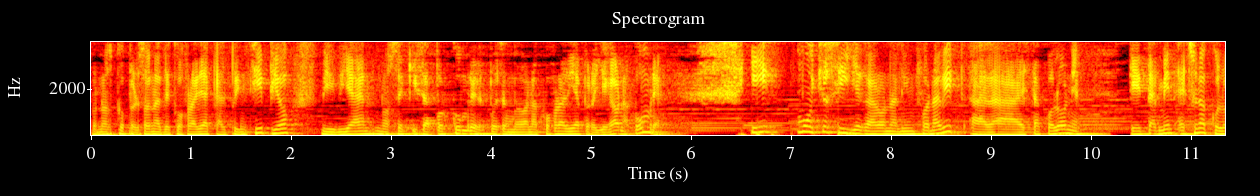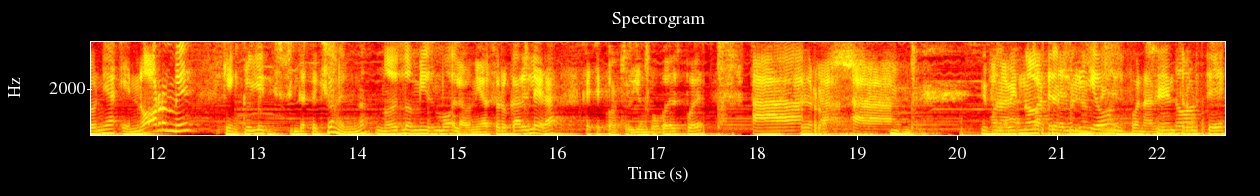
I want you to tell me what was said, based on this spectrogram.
conozco personas de Cofradía que al principio vivían, no sé, quizá por Cumbre, después se muevan a Cofradía, pero llegaron a Cumbre. Y muchos sí llegaron al Infonavit, a esta colonia que también es una colonia enorme que incluye distintas secciones, ¿no? No es lo mismo la unidad ferrocarrilera, que se construyó un poco después, a... a, Infonavit Norte, del río, Infonavit. Norte.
